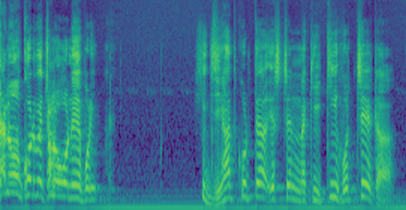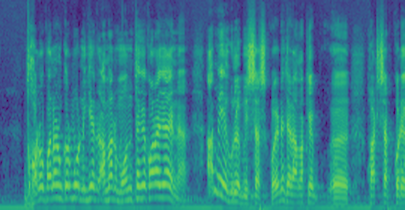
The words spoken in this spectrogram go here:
কেন করবে? চলো নিয়ে পড়ি। কি জেহাদ করতে এসছেন নাকি? কি হচ্ছে এটা? ধর্ম পালন করব, নিজের আমার মন থেকে করা যায় না? আমি এগুলো বিশ্বাস করি না। যারা আমাকে হোয়াটসঅ্যাপ করে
